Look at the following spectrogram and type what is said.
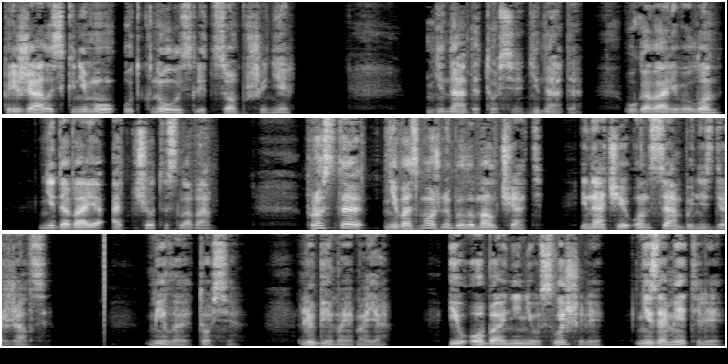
прижалась к нему, уткнулась лицом в шинель. — Не надо, Тося, не надо, — уговаривал он, не давая отчета словам. Просто невозможно было молчать, иначе он сам бы не сдержался. — Милая Тося, любимая моя. И оба они не услышали, не заметили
